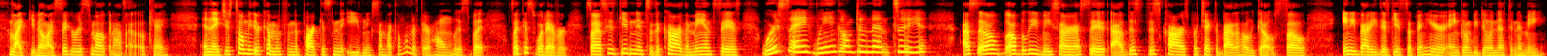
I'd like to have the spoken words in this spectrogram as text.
like, you know, like cigarette smoke. And I was like, okay. And they just told me they're coming from the park. It's in the evening. So I'm like, I wonder if they're homeless. But it's like, it's whatever. So as he's getting into the car, the man says, We're safe. We ain't going to do nothing to you. I said, oh, oh, believe me, sir. I said, uh, this this car is protected by the Holy Ghost. So anybody that gets up in here ain't going to be doing nothing to me.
